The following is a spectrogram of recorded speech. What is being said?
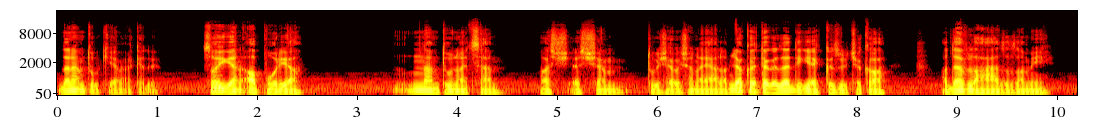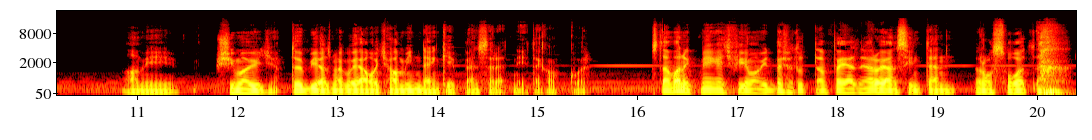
De nem túl kiemelkedő. Szóval igen, Aporia. Nem túl nagy szám. Az, ez sem túlságosan ajánlom. Gyakorlatilag az eddigiek közül csak a, a Devla ház az, ami, ami sima ügy, többi az meg olyan, hogyha mindenképpen szeretnétek, akkor. Aztán van itt még egy film, amit be se tudtam fejezni, mert olyan szinten rossz volt.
